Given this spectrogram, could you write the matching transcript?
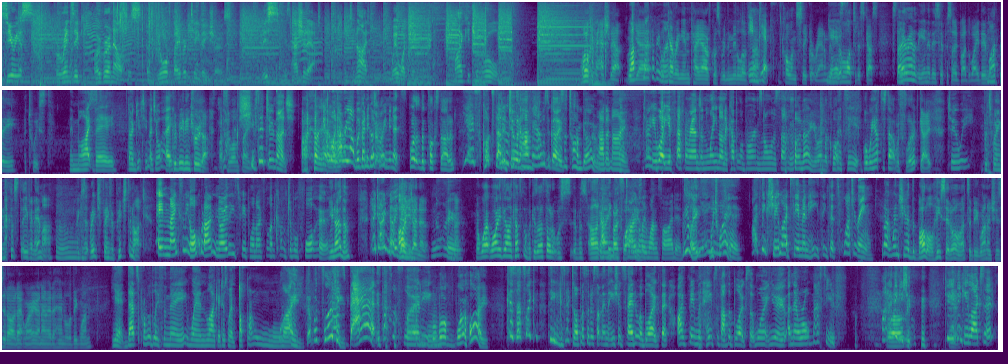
Serious, forensic over-analysis of your favourite TV shows. This is Hash It Out, and tonight we're watching My Kitchen Rules. Welcome to Hash It Out. We, Welcome back, everyone. We're covering MKR, of course. We're in the middle of um, In depth. Colin's secret round, and we've Yes. got a lot to discuss. Stay Yeah. around at the end of this episode, by the way. There might be a twist. There might be. Don't give too much away. It Could be an intruder. That's all I'm saying. You've said too much. yeah, Come on, well, hurry up. We've only got three minutes. What? The clock started. Yes, the clock started two and a half two the and a half time- hours Where ago. does the time go? I don't know. Tell you what, you faff around and lean on a couple of brooms, and all of a sudden, I know you're on the clock. That's it. Well, we have to start with Flirtgate do we? between Steve and Emma Mm. because it reached fever pitch tonight. It makes me awkward. I don't know these people, and I feel uncomfortable for her. You know them? No, I don't know them. Oh, you don't know them? No. No. But why, why do you feel uncomfortable? Because I thought it was it was Oh, going I think both it's ways. totally one-sided. Really? Yeah, Which yeah, way? yeah. I think she likes him, and he thinks it's flattering. No, when she had the bottle, he said, "Oh, that's a big one," and she said, "Oh, don't worry, I know how to handle a big one." Yeah, that's probably for me when like it just went ba-bong, like Why? That was flirting. that's bad. Is That's not flirting. Well, well, why? why? Because that's like the exact opposite of something that you should say to a bloke that I've been with heaps of other blokes that weren't you and they were all massive. I don't Well, think you should. Do you yeah. think he likes it?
